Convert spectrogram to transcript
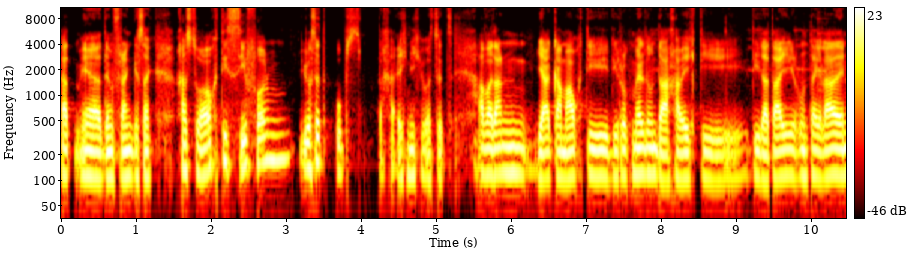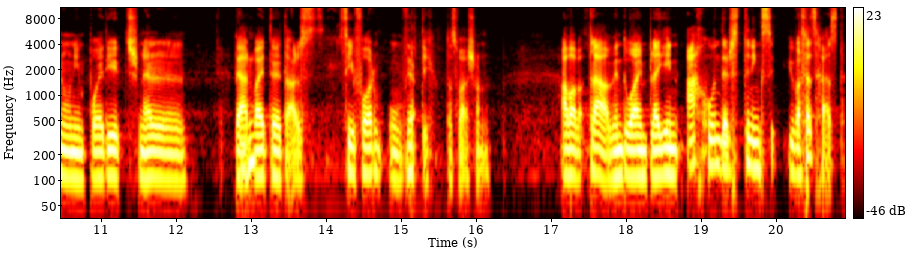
hat mir der Frank gesagt, hast du auch die C-Form übersetzt? Ups, da habe ich nicht übersetzt. Aber dann ja, kam auch die, die Rückmeldung, da habe ich die, die Datei runtergeladen und in Poedit schnell bearbeitet mhm. als C-Form und fertig. Ja. Das war schon aber klar, wenn du ein Plugin 800 Strings übersetzt hast,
